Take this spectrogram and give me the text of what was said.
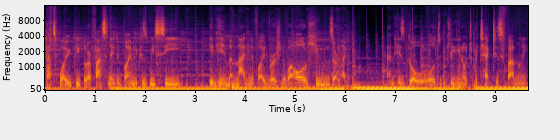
That's why people are fascinated by him because we see in him a magnified version of what all humans are like. And his goal ultimately, you know, to protect his family.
